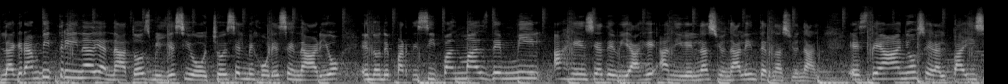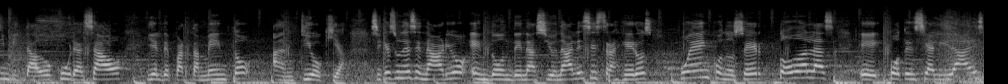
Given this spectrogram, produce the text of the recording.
La gran vitrina de ANATO 2018 es el mejor escenario en donde participan más de mil agencias de viaje a nivel nacional e internacional. Este año será el país invitado Curazao y el departamento Antioquia. Así que es un escenario en donde nacionales y extranjeros pueden conocer todas las eh, potencialidades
